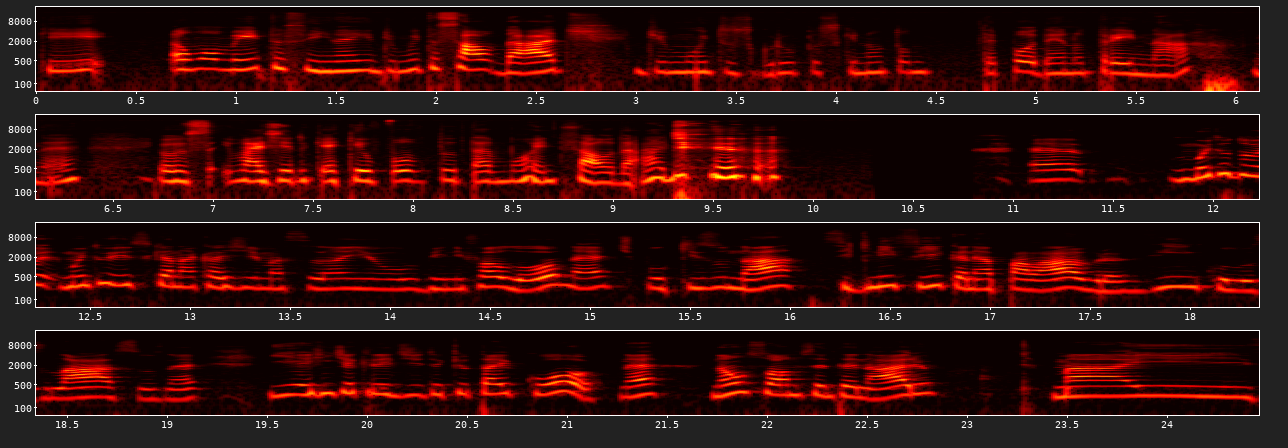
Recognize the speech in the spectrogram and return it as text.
que é um momento assim, né, de muita saudade de muitos grupos que não estão podendo treinar, né? Eu imagino que aqui o povo tudo tá morrendo de saudade. é, muito, do, muito isso que a Nakajima-san e o Vini falou, né? Tipo, Kizuna significa, né, a palavra, vínculos, laços, né? E a gente acredita que o Taiko, né, não só no centenário, mas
